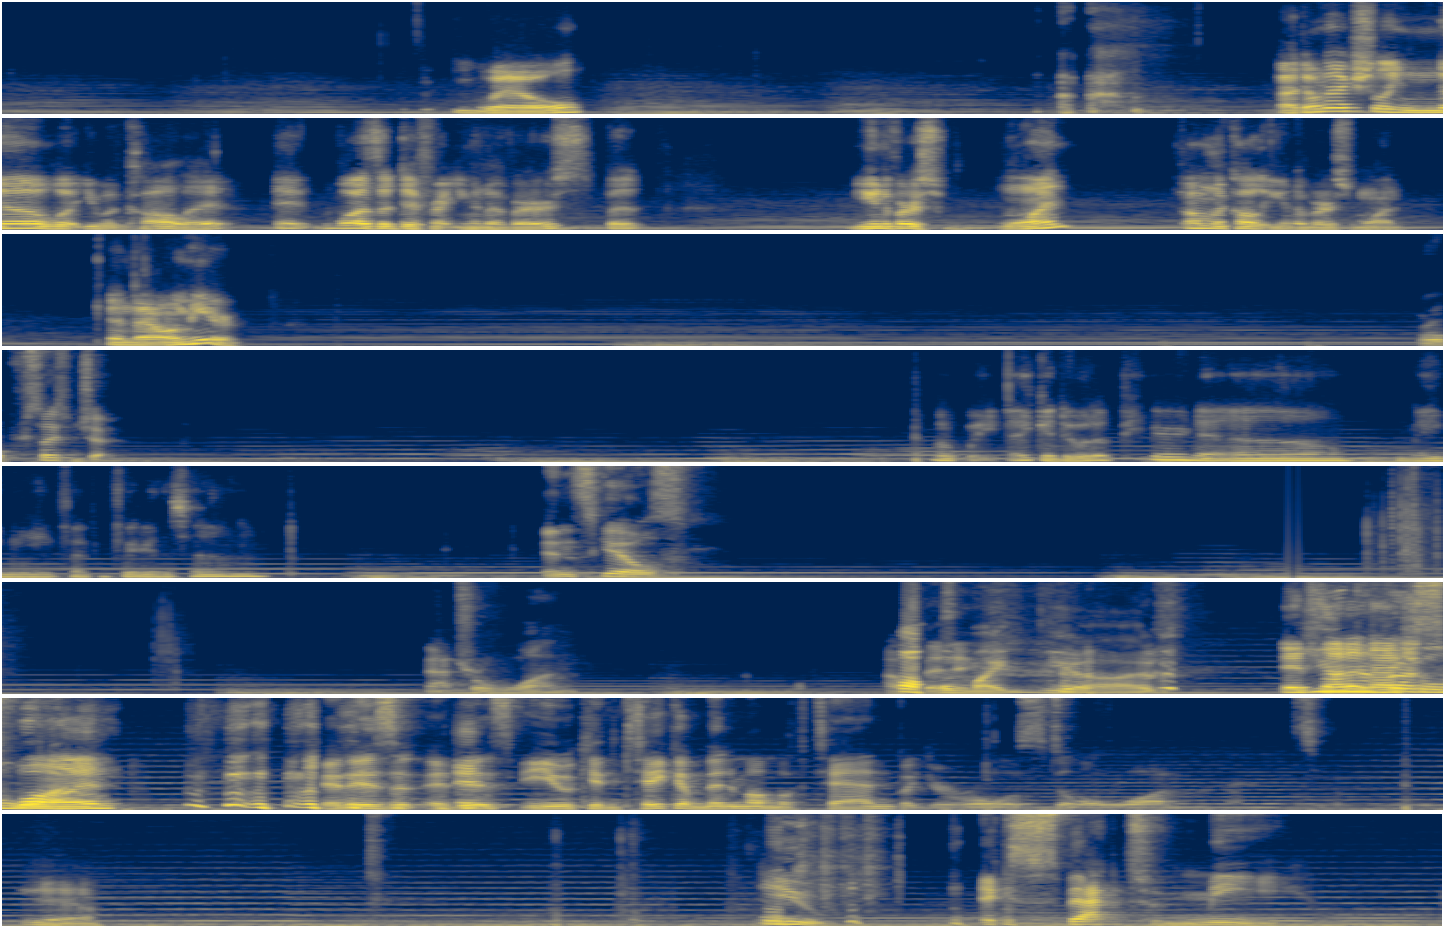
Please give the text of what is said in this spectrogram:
Well, I don't actually know what you would call it. It was a different universe, but Universe 1? I'm going to call it Universe 1. And now I'm here. Roll persuasion check. Oh, wait, I can do it up here now. Maybe if I can figure this out. In skills. Natural one. How Oh fitting. my god. It's not a Universe natural one. one. It is. It is. You can take a minimum of ten, but your roll is still a one. Yeah. You expect me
